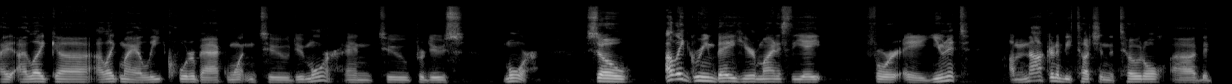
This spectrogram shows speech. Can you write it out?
I, I like uh, I like my elite quarterback wanting to do more and to produce more. So I like Green Bay here minus the eight for a unit. I'm not going to be touching the total. Uh, the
